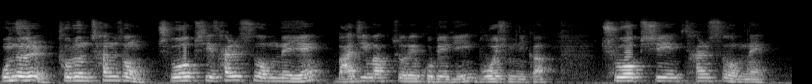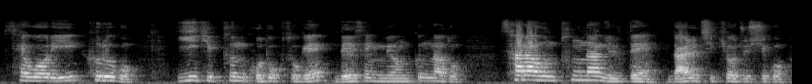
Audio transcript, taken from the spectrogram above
오늘 부른 찬송 주 없이 살 수 없네의 마지막 절의 고백이 무엇입니까? 주 없이 살 수 없네. 세월이 흐르고 이 깊은 고독 속에 내 생명 끝나도 사나운 풍랑일 때날 지켜주시고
